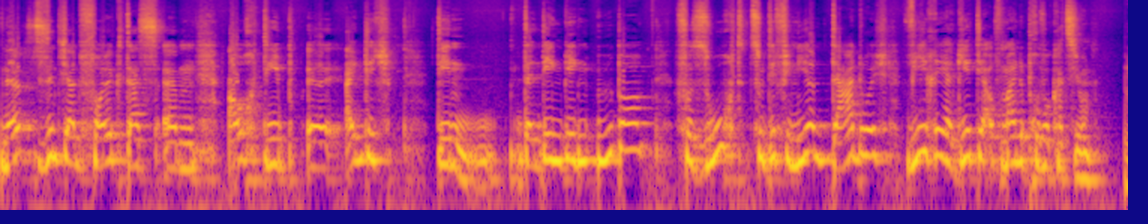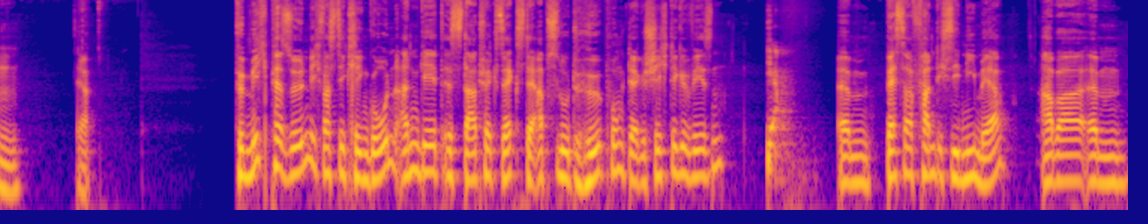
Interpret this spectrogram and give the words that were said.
ne, sie sind ja ein Volk, das ähm, auch die äh, eigentlich den, den Gegenüber versucht zu definieren dadurch, wie reagiert der auf meine Provokation. Mhm. Ja. Für mich persönlich, was die Klingonen angeht, ist Star Trek 6 der absolute Höhepunkt der Geschichte gewesen. Ja. Ähm, besser fand ich sie nie mehr, aber ähm,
